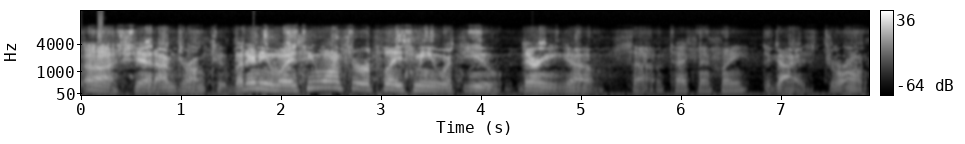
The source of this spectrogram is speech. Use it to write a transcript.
Oh shit, I'm drunk too. But anyways, he wants to replace me with you. There you go. So, technically, the guy's drunk.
